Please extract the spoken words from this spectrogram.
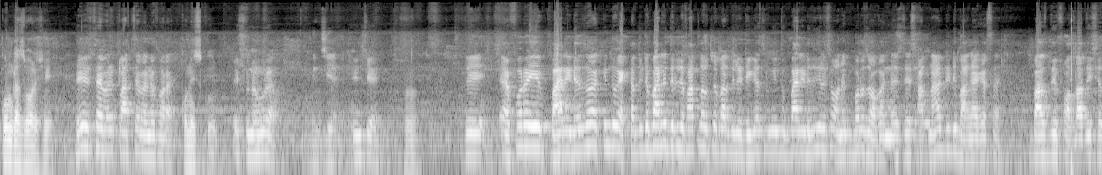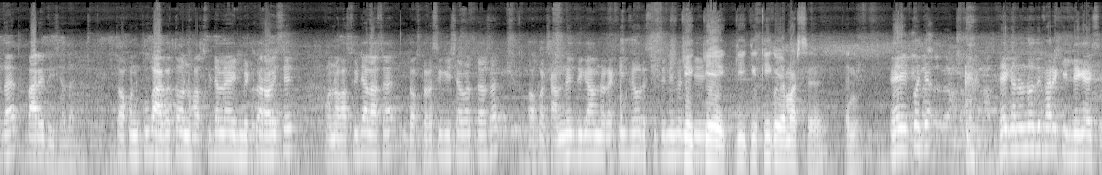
কোন ক্লাস পড়ে সে হে সেভেন ক্লাস সেভেনে পড়ায়। কোন স্কুল? এই সুনামুরা ইঞ্চে হুম। তো এরপরে এই বাড়িটা যাওয়া কিন্তু একটা দুইটা বাড়ি দিলে ফাতলা হতে পারে দিলে ঠিক আছে কিন্তু বাড়িটা দিলে অনেক বড় জঘন্য হয়েছে সাত না ডিটি ভাঙা গেছে। বাস দিয়ে ফলদা দিছে দেয় বাড়ি দিছে দেয়। তখন খুব আগত হসপিটালে এডমিট করা হয়েছে। অন্য হসপিটাল আছে ডক্টরের চিকিৎসা করতে আছে। তখন সামনের দিকে আপনারা কি পরিস্থিতি নেবেন কে কি- কি কি কইয়া মারছে জানি। এই কইতে সেইখানে নদীর পাড়ে কিনলে গেছে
